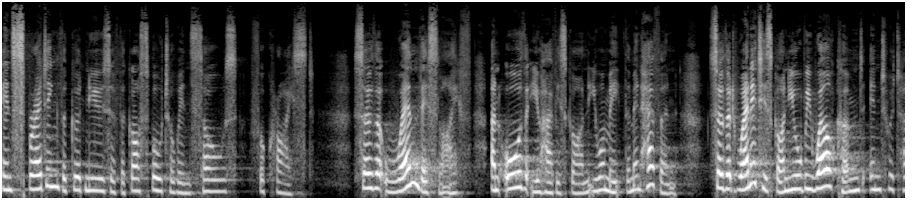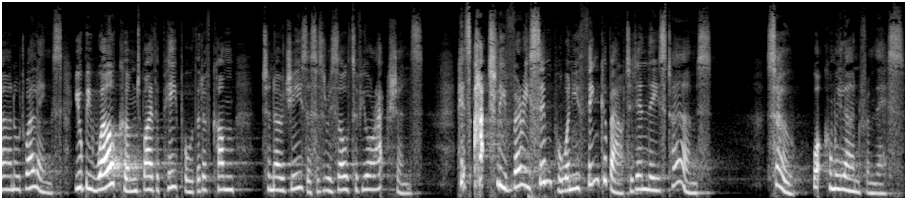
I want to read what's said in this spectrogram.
in spreading the good news of the gospel to win souls for Christ, so that when this life and all that you have is gone, you will meet them in heaven. So that when it is gone, you will be welcomed into eternal dwellings. You'll be welcomed by the people that have come to know Jesus as a result of your actions. It's actually very simple when you think about it in these terms. So, what can we learn from this?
